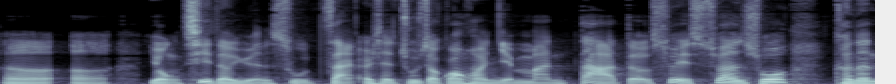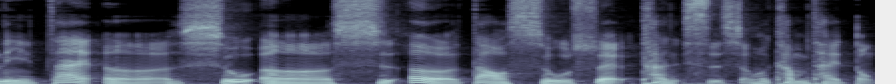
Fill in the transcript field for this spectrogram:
呃呃勇气的元素在，而且主角光环也蛮大的，所以虽然说可能你在呃十五呃十二到十五岁看死神会看不太懂，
